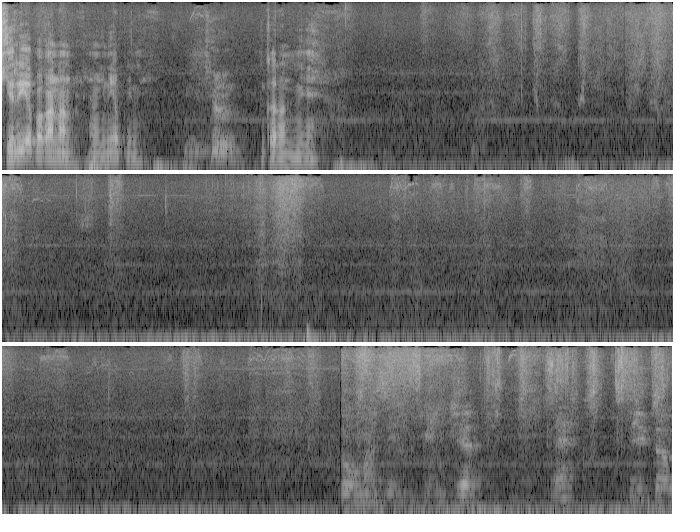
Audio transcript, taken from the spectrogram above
kiri apa kanan yang ini apa ini Ini kanan. kanan ini ya Tuh masih pijat. Eh, situ.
